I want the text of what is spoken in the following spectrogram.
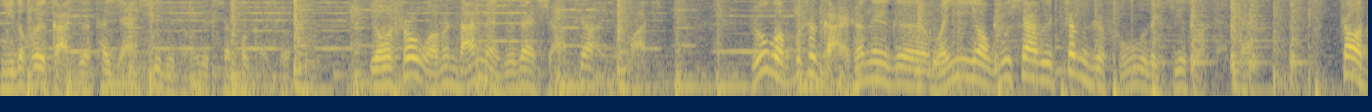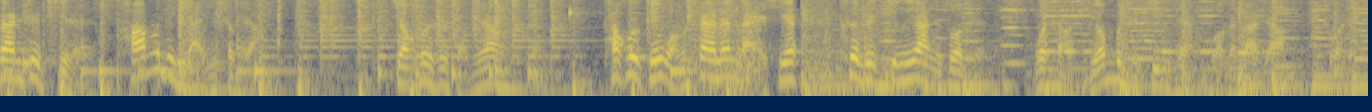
你都会感觉他演戏的能力深不可测。有时候我们难免就在想这样一个话题：如果不是赶上那个文艺要无限为政治服务的极左年代，赵丹这批人他们的演艺生涯将会是什么样呢？他会给我们带来哪些特别惊艳的作品？我想绝不止今天我跟大家说这个。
